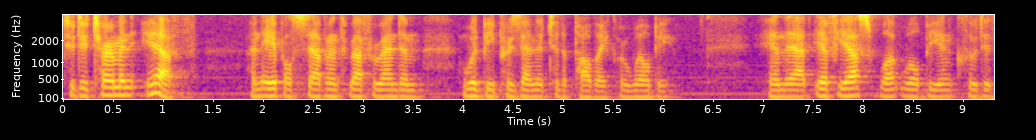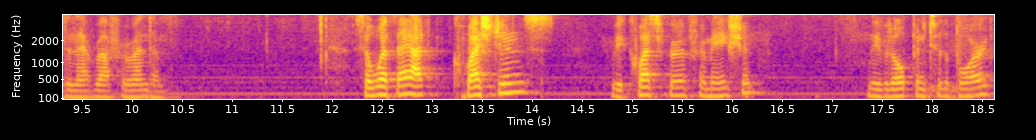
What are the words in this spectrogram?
to determine if an April 7th referendum would be presented to the public or will be. And that if yes, what will be included in that referendum. So with that, questions, requests for information, leave it open to the board.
